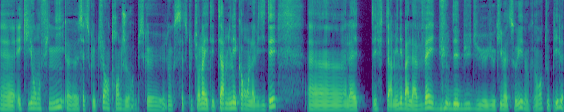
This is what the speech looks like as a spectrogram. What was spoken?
euh, et qui ont fini euh, cette sculpture en 30 jours. Puisque donc, cette sculpture-là a été terminée quand on l'a visitée. elle a été terminée bah, la veille du début du Yuki Matsuri, donc vraiment tout pile,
